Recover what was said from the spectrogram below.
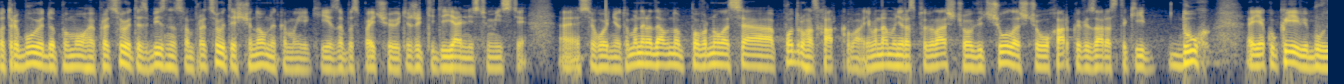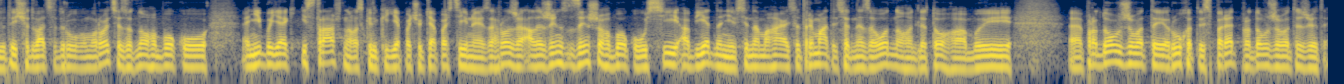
потребують допомоги, працюєте з бізнесом, працюєте з чиновниками, які забезпечують життєдіяльність у місті е, сьогодні. У мене недавно повернулася подруга з Харкова, і вона мені розповіла, що відчула, що у Харкові зараз такий дух, е, як у Києві був у 2022 році. З одного боку, ніби як і страшно, оскільки є почуття постійної загрози, але ж з іншого боку, усі об'єднані, всі намагаються триматися одне за одного для того, аби е, продовжувати рухатись вперед, продовжувати жити.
